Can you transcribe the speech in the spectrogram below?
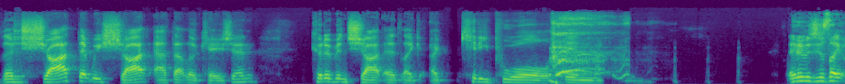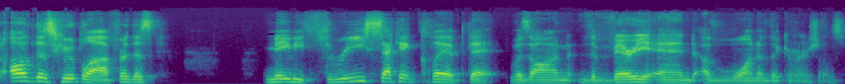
the shot that we shot at that location could have been shot at like a kiddie pool in and it was just like all of this hoopla for this maybe three second clip that was on the very end of one of the commercials.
